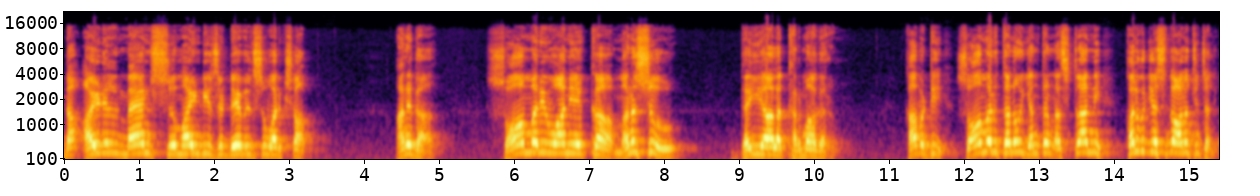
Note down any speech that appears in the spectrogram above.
The idle man's mind is devil's workshop. అనగా సోమరివాని యొక్క మనస్సు దయ్యాల కర్మాగారం. కాబట్టి సోమరితనం ఎంత నష్టాన్ని కలుగు చేస్తుందో ఆలోచించాలి.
